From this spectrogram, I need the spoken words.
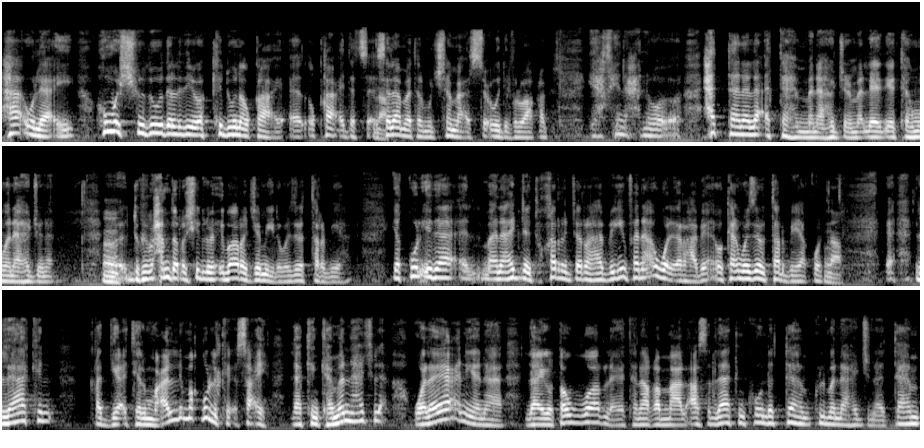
هؤلاء هم الشذوذ الذي يؤكدون القاعدة نعم. سلامة المجتمع السعودي في الواقع. يا أخي نحن حتى أنا لا أتهم مناهجنا الذي يتهمون مناهجنا. دكتور محمد الرشيد له عبارة جميلة وزير التربية. يقول إذا مناهجنا تخرج الإرهابيين فأنا أول إرهابي وكان وزير التربية يقول. نعم. لكن قد يأتي المعلم أقول لك صحيح لكن كمنهج لا ولا يعني أنا لا يطور لا يتناغم مع العصر لكن كون نتهم كل مناهجنا نتهم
